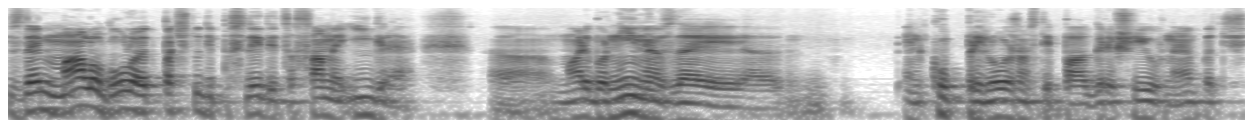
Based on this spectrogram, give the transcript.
zdaj, malo golo je pač tudi posledica same igre. Uh, Maribor ni imel zdaj uh, en kup priložnosti, pa grešil. Ne, pač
